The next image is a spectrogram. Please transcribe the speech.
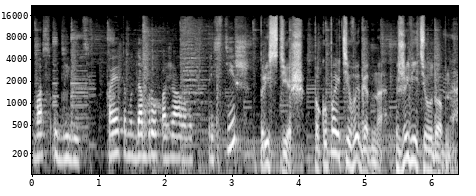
вас удивить. Поэтому добро пожаловать в «Престиж». «Престиж». Покупайте выгодно, живите удобно.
